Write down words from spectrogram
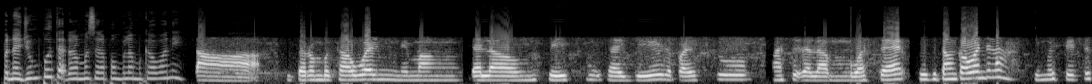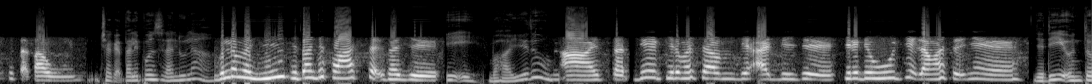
Pernah jumpa tak dalam masa 8 bulan berkawan ni? Tak. Kita orang berkawan memang dalam Facebook saja. Lepas tu masuk dalam WhatsApp. So, kita orang kawan je lah. Cuma status tu tak tahu. Cakap telefon selalulah. Belum lagi. Kita orang just WhatsApp saja. Eh, eh. Bahaya tu. Ah, tak. Dia kira macam dia ada je. Kira dia wujud lah maksudnya. Jadi untuk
